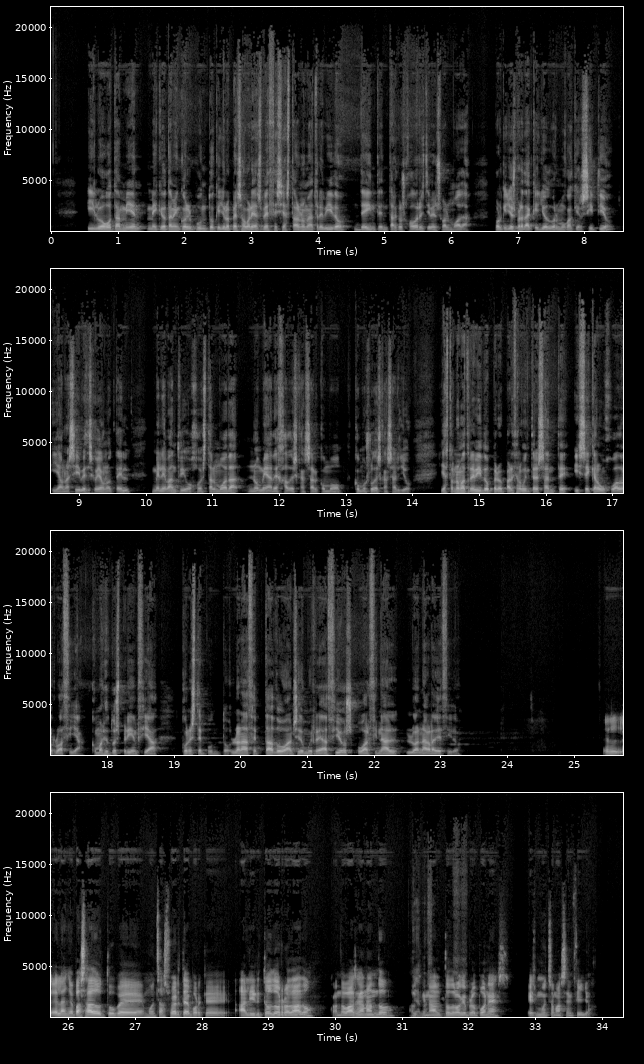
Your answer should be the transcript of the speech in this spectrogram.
Y luego también me quedo también con el punto que yo lo he pensado varias veces y hasta ahora no me he atrevido de intentar que los jugadores lleven su almohada. Porque yo es verdad que yo duermo en cualquier sitio y aún así, a veces que voy a un hotel, me levanto y digo, ojo, esta almohada no me ha dejado descansar como, como suelo descansar yo. Y hasta ahora no me he atrevido, pero parece algo interesante y sé que algún jugador lo hacía. ¿Cómo ha sido tu experiencia con este punto? ¿Lo han aceptado? ¿Han sido muy reacios o al final lo han agradecido? El, año pasado tuve mucha suerte porque al ir todo rodado, cuando vas ganando, al final todo lo que propones es mucho más sencillo.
